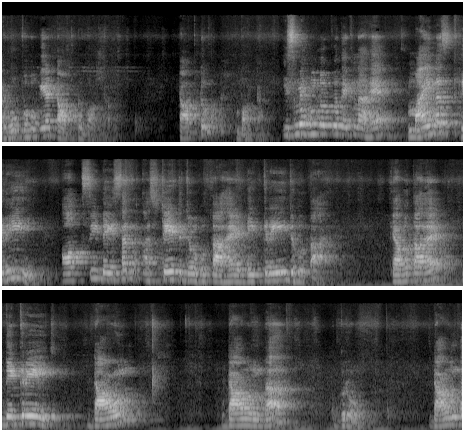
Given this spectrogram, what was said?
ग्रुप हो गया top to bottom top to bottom इसमें हम लोग को देखना है माइनस थ्री ऑक्सीडेशन स्टेट जो होता है डिक्रीज होता है। क्या होता है? Decrease down down the group down the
